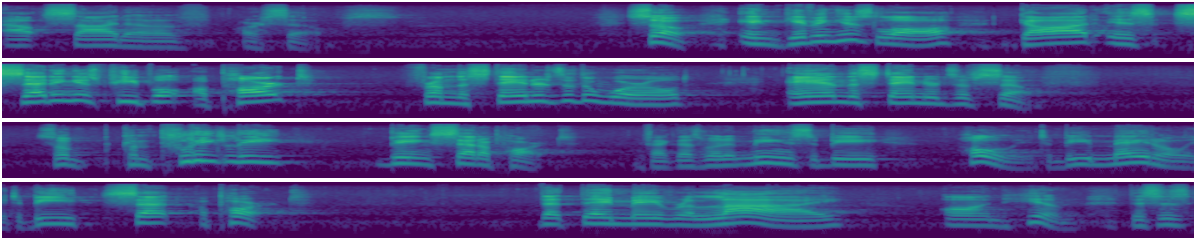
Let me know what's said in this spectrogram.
outside of ourselves. So, in giving his law, God is setting his people apart from the standards of the world and the standards of self. So, completely being set apart. In fact, that's what it means to be holy, to be made holy, to be set apart. That they may rely on him. This is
